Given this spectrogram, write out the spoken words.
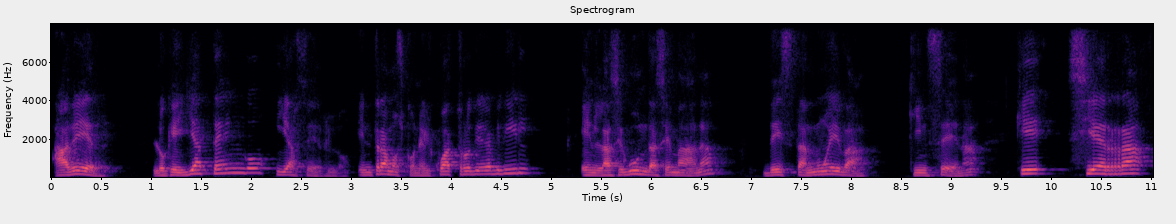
a ver lo que ya tengo y hacerlo. Entramos con el 4 de abril en la segunda semana de esta nueva quincena que cierra,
